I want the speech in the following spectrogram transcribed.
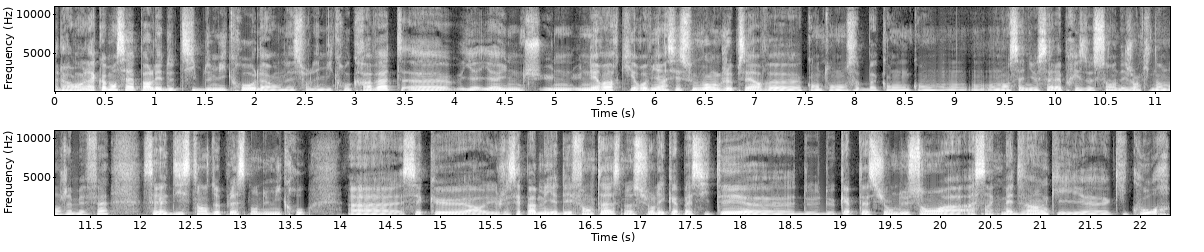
Alors, on a commencé à parler de type de micro, là, on est sur les micro-cravates. Il euh, y, a, une, erreur qui revient assez souvent, que j'observe euh, quand, on, bah, on, enseigne ça, la prise de son à des gens qui n'en ont jamais fait, c'est la distance de placement du micro. Euh, c'est que, alors, je sais pas, mais il y a des fantasmes sur les capacités de, captation du son à, 5 mètres 20 qui, qui courent.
